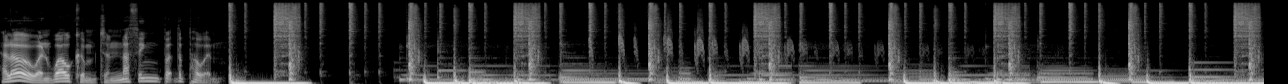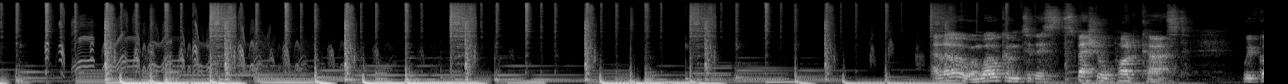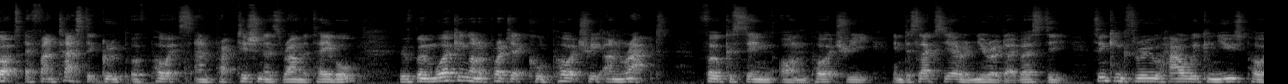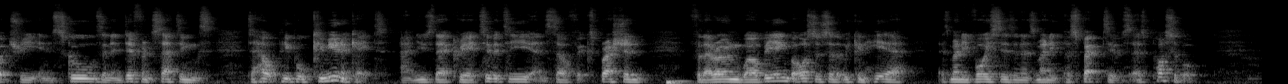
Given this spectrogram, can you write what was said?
Hello and welcome to Nothing But the Poem. Hello and welcome to this special podcast. We've got a fantastic group of poets and practitioners around the table who've been working on a project called Poetry Unravelled, focusing on poetry in dyslexia and neurodiversity, thinking through how we can use poetry in schools and in different settings to help people communicate and use their creativity and self expression for their own well being, but also so that we can hear as many voices and as many perspectives as possible.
